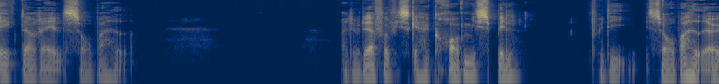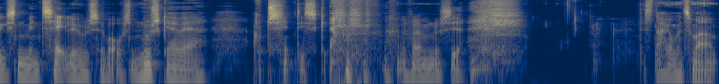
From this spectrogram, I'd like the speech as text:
ægte og reel sårbarhed. Og det er jo derfor, vi skal have kroppen i spil. Fordi sårbarhed er jo ikke sådan en mental øvelse, hvor sådan, nu skal jeg være autentisk, hvad man nu siger. Det snakker man så meget om.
